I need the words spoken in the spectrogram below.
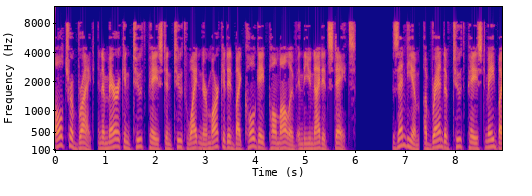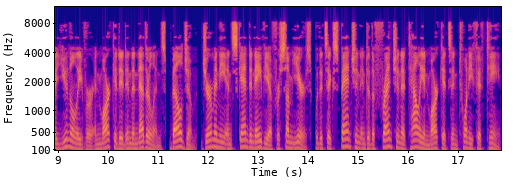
Ultra Brite, an American toothpaste and tooth whitener marketed by Colgate-Palmolive in the United States. Zendium, a brand of toothpaste made by Unilever and marketed in the Netherlands, Belgium, Germany and Scandinavia for some years, with its expansion into the French and Italian markets in 2015.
